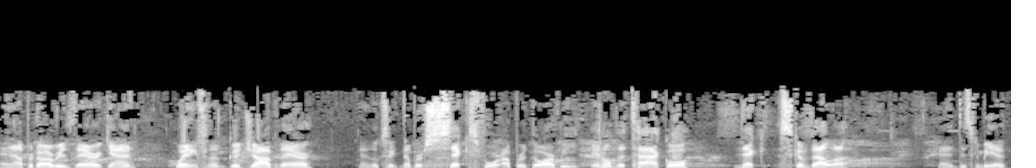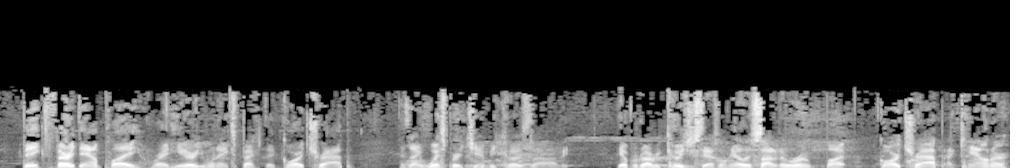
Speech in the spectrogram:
and Upper Darby is there again, waiting for them. Good job there. And looks like number six for Upper Darby in on the tackle, Nick Scavella. And it's gonna be a big third down play right here. You want to expect a guard trap, as I whispered, Jim, because uh, the, Upper Darby coaching staff's on the other side of the room. But guard trap, a counter,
